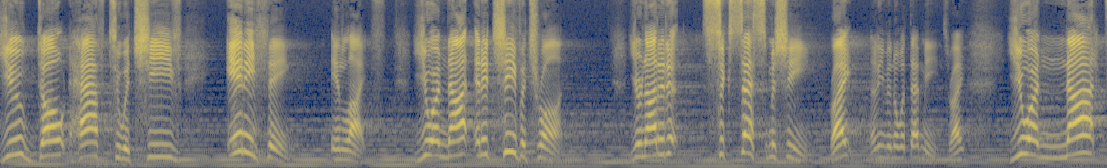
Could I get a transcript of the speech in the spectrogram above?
you don't have to achieve anything in life. You are not an achievatron. You're not a success machine, right? I don't even know what that means, right? You are not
